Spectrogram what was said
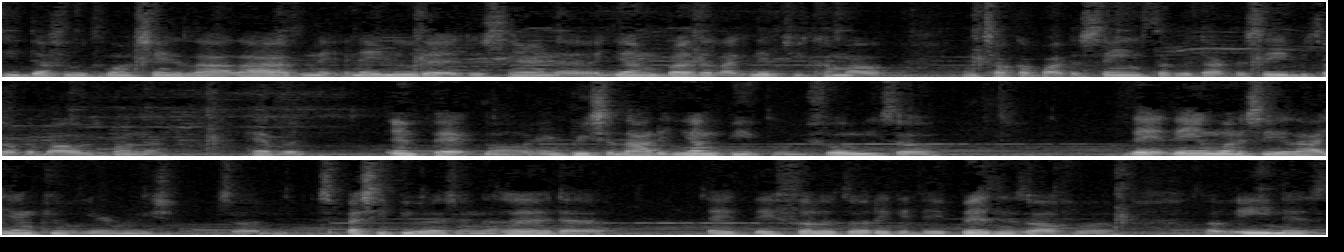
he definitely was gonna change a lot of lives, and they, and they knew that. Just hearing a, a, young brother like Nipsey come out and talk about the same stuff that Dr. Sebi talk about was gonna have an impact on and reach a lot of young people. You feel me? So they, they want to see a lot of young people get reached. So especially people that's in the hood, uh, they they feel as though they get their business off of, of eating this,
